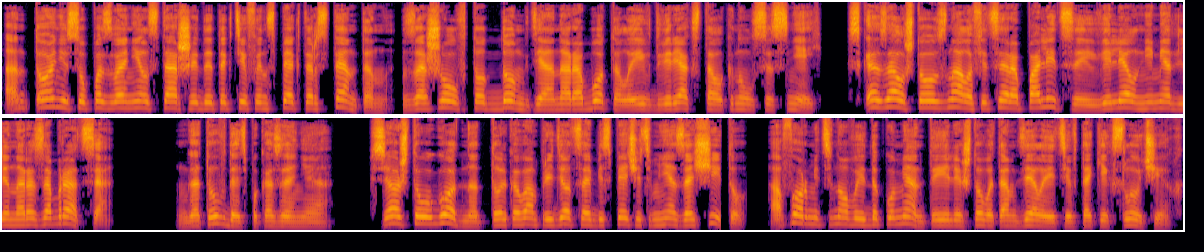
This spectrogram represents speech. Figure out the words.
Антонису позвонил старший детектив-инспектор Стентон, зашел в тот дом, где она работала, и в дверях столкнулся с ней. Сказал, что узнал офицера полиции, велел немедленно разобраться. Готов дать показания? «Все, что угодно, только вам придется обеспечить мне защиту, оформить новые документы или что вы там делаете в таких случаях».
